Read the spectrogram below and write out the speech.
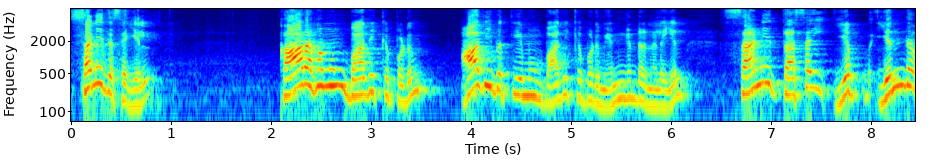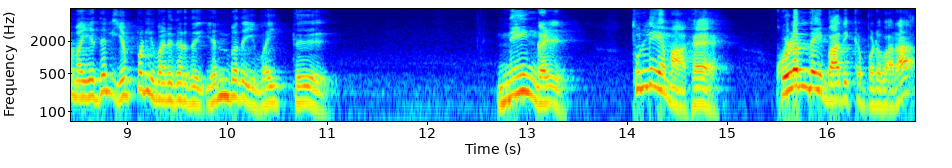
சனி திசையில் காரகமும் பாதிக்கப்படும் ஆதிபத்தியமும் பாதிக்கப்படும் என்கின்ற நிலையில் சனி தசை எப் எந்த வயதில் எப்படி வருகிறது என்பதை வைத்து நீங்கள் துல்லியமாக குழந்தை பாதிக்கப்படுவாரா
